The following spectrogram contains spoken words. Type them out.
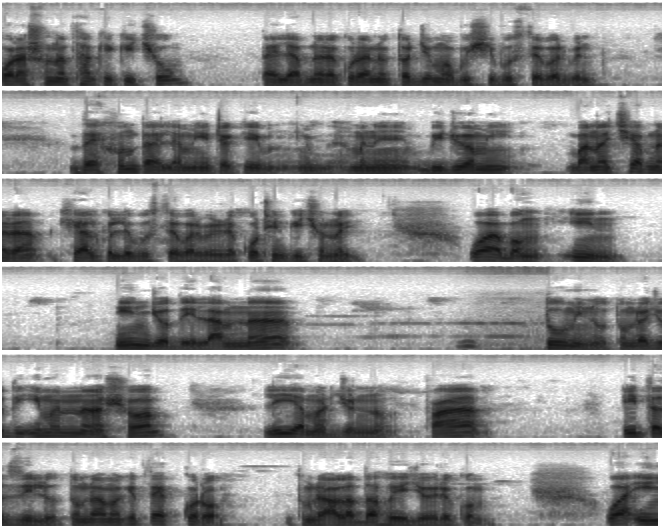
পড়াশোনা থাকে কিছু তাইলে আপনারা কোরআনের তর্জমা অবশ্যই বুঝতে পারবেন দেখুন তাহলে আমি এটাকে মানে ভিডিও আমি বানাচ্ছি, আপনারা খেয়াল করলে বুঝতে পারবেন, এটা কঠিন কিছু নয়। ও এবং ইন ইন যদি লাম না তুমিনু তোমরা যদি ইমান না আসো, লি আমার জন্য, ফা, এই তাজিলু তোমরা আমাকে ত্যাগ করো, তোমরা আলাদা হয়ে যাও এরকম। ওয়া ইন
